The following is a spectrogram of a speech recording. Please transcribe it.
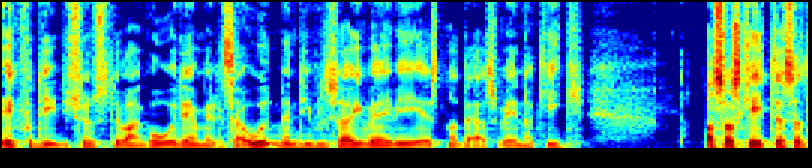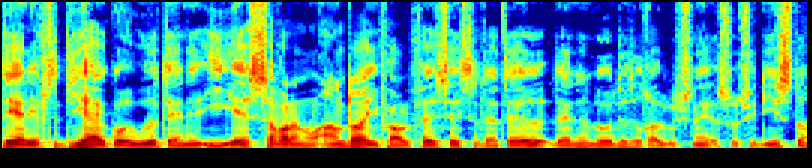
ikke fordi de syntes, det var en god idé at melde sig ud, men de ville så ikke være i VS, når deres venner gik. Og så skete der så det, at efter de havde gået ud og dannet IS, så var der nogle andre i Faglig der dannede noget, der hed revolutionære socialister,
